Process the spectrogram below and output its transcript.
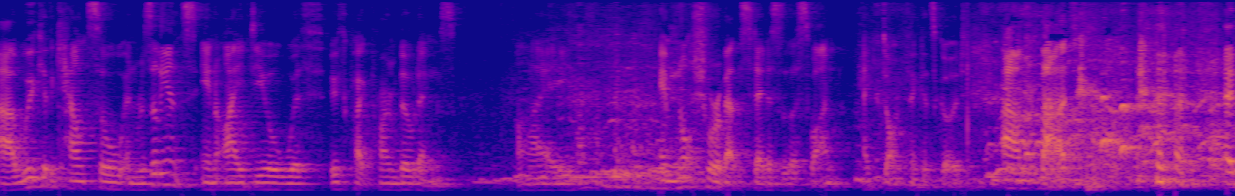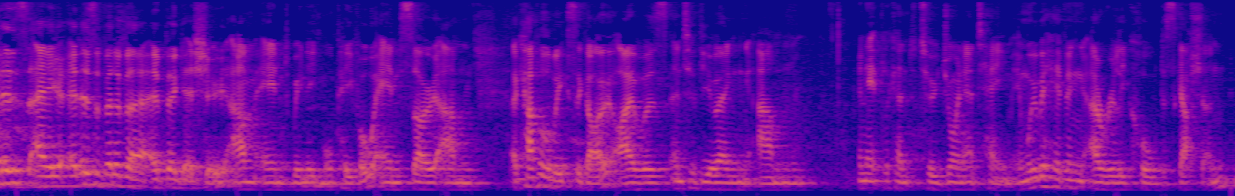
uh, work at the Council in Resilience, and I deal with earthquake prone buildings. I am not sure about the status of this one. I don't think it's good, um, but it is a it is a bit of a, a big issue, um, and we need more people. And so, um, a couple of weeks ago, I was interviewing um, an applicant to join our team, and we were having a really cool discussion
